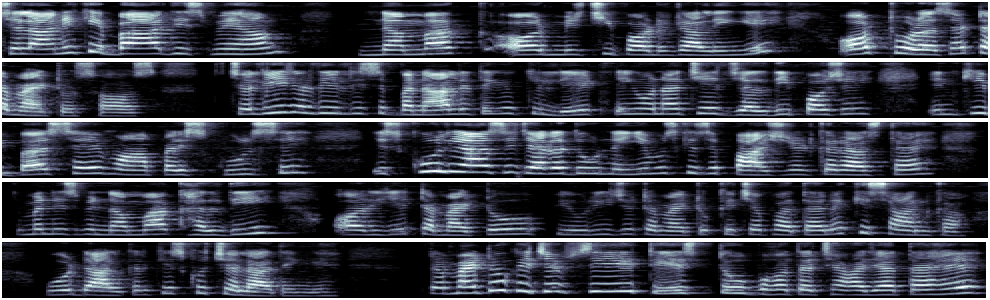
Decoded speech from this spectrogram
चलाने के बाद इसमें हम नमक और मिर्ची पाउडर डालेंगे और थोड़ा सा टमाटो सॉस। चलिए जल्दी जल्दी से बना लेते हैं क्योंकि लेट नहीं होना चाहिए, जल्दी पहुँचे। इनकी बस है वहाँ पर स्कूल से। स्कूल यहाँ से ज़्यादा दूर नहीं है मुश्किल से पाँच मिनट का रास्ता है। तो मैंने इसमें नमक, हल्दी और ये टमाटो, प्यूरी जो टमाटो केचप आता है ना किसान का, वो डाल करके इसको चला देंगे। टमाटो के केचप से टेस्ट तो बहुत अच्छा आ जाता है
